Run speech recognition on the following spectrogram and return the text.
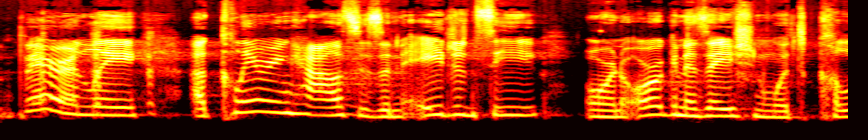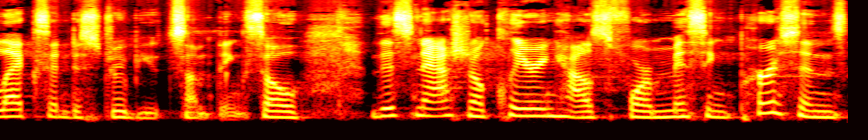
Apparently, a clearinghouse is an agency or an organization which collects and distributes something. So, this National Clearinghouse for Missing Persons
